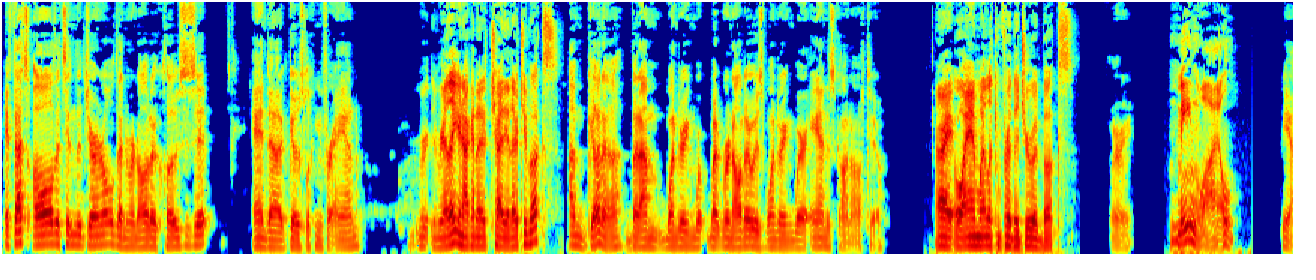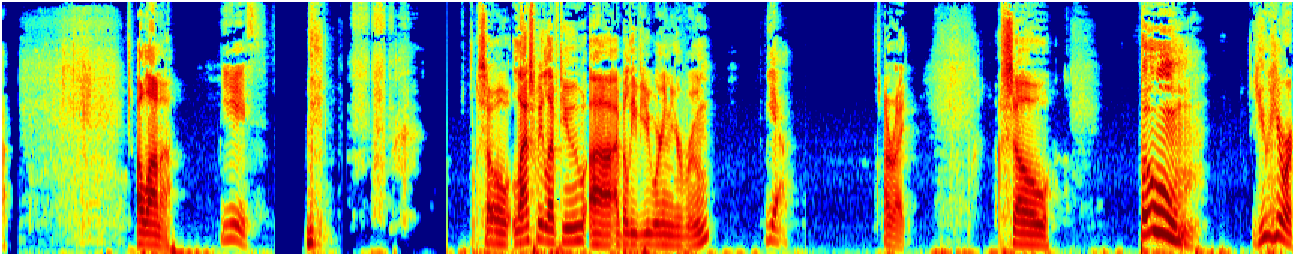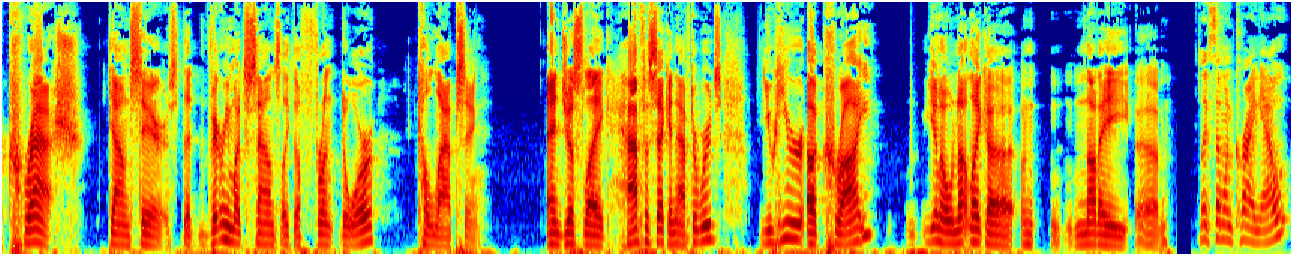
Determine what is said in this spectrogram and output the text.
if that's all that's in the journal, then Ronaldo closes it and uh, goes looking for Anne. R- really? You're not gonna try the other two books? I'm gonna, but I'm wondering. wh- But Ronaldo is wondering where Anne has gone off to. All right. Well, Anne went looking for the druid books. All right. Meanwhile, Yeah. Alana. Yes. So last we left you, uh, I believe you were in your room. Yeah. All right. So, boom! You hear a crash downstairs that very much sounds like the front door collapsing. And just like half a second afterwards, you hear a cry. You know, not like a, not a, um, Like someone crying out?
